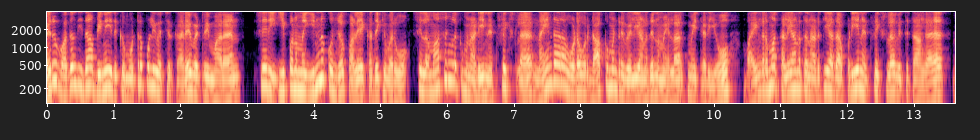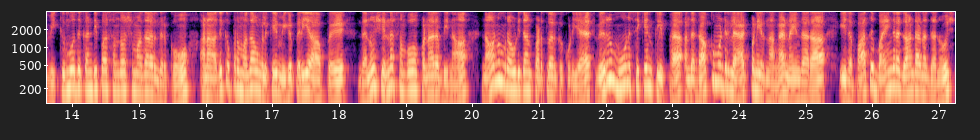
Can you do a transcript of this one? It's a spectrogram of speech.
வெறும் வதந்தி தான் அப்படின்னு இதுக்கு முற்றுப்புள்ளி வச்சிருக்காரு வெற்றிமாறன். சரி இப்போ நம்ம இன்னும் கொஞ்சம் பழைய கதைக்கு வருவோம். சில மாசங்களுக்கு முன்னாடி நெட்ஃபிளிக்ஸ்ல நயன்தாராவோட ஒரு டாக்குமெண்ட்ரி வெளியானது நம்ம எல்லாருக்குமே தெரியும். பயங்கரமா கல்யாணத்தை நடத்தி அதை அப்படியே நெட்ஃபிளிக்ஸ்ல வித்துட்டாங்க. விற்கும்போது கண்டிப்பா சந்தோஷமா தான் இருந்திருக்கும். ஆனா அதுக்கப்புறமா தான் அவங்களுக்கு மிகப்பெரிய ஆப்பு. தனுஷ் என்ன சம்பவம் பண்ணார் அப்படின்னா நானும் ரவுடி தான் படத்துல இருக்கக்கூடிய வெறும் மூணு செகண்ட் கிளிப்பை அந்த டாக்குமெண்ட்ரியில ஆட் பண்ணியிருந்தாங்க நயன்தாரா. இதை பார்த்து பயங்கர காண்டான தனுஷ்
